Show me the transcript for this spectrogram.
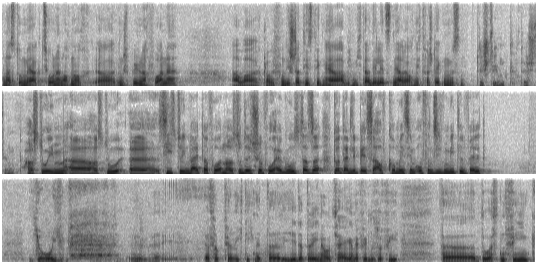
Dann hast du mehr Aktionen auch noch äh, im Spiel nach vorne. Aber glaube ich, von den Statistiken her habe ich mich da die letzten Jahre auch nicht verstecken müssen. Das stimmt, das stimmt. Hast du ihm, äh, hast du, äh, siehst du ihn weiter vorne? Hast du das schon vorher gewusst, dass er dort eigentlich besser aufgekommen ist im offensiven Mittelfeld? Ja, ich, er sagt es ja richtig. Nicht? Jeder Trainer hat seine eigene Philosophie. Der Thorsten Fink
